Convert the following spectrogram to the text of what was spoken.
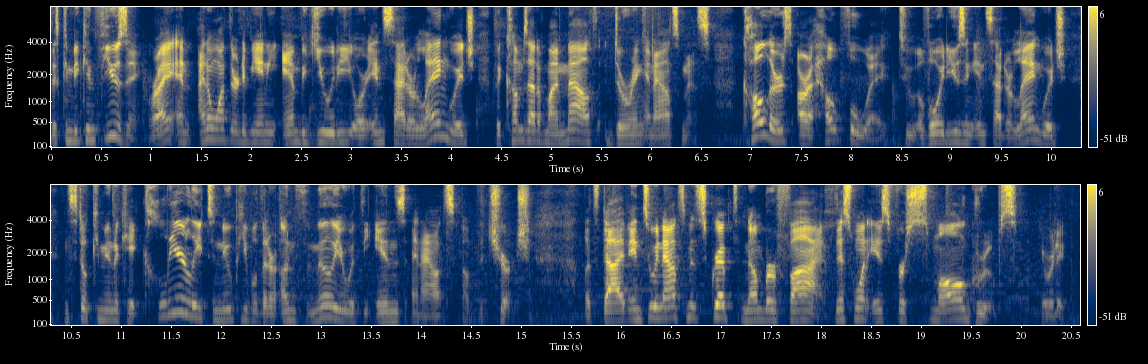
this can be confusing, right? And I don't want there to be any ambiguity or insider language that comes out of my mouth during announcements. Colors are a helpful way to avoid using insider language and still communicate clearly to new people that are unfamiliar with the ins and outs of the church. Let's dive into announcement script number five. This one is for small groups. Here it is.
